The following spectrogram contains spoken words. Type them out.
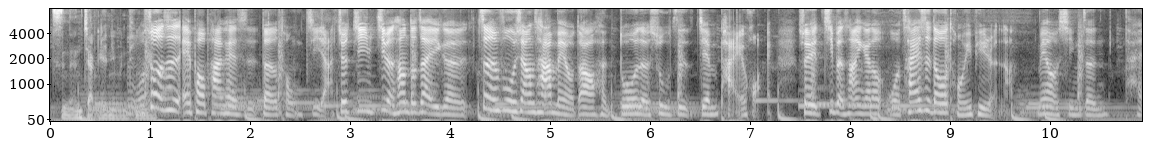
只能讲给你们听。我说的是 Apple Podcast 的统计啊，就基基本上都在一个正负相差没有到很多的数字间徘徊，所以基本上应该都我猜是都同一批人啊，没有新增太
